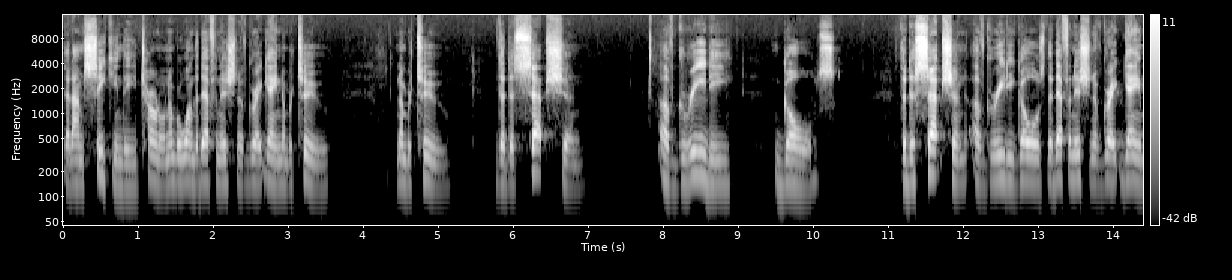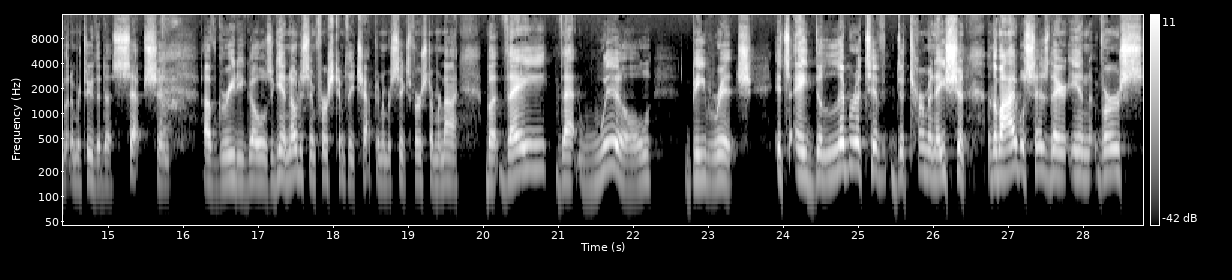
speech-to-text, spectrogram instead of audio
that I'm seeking the eternal. Number one, the definition of great gain. Number two, number two, the deception of greedy goals. The deception of greedy goals, the definition of great gain, but number two, the deception of greedy goals. Again, notice in 1 Timothy chapter number 6, verse number 9, but they that will be rich. It's a deliberative determination. The Bible says there in verse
